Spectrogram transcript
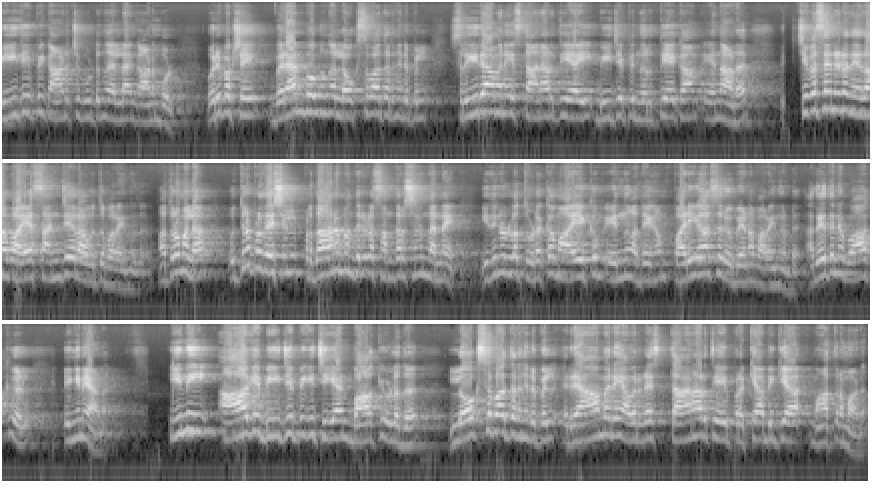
ബി ജെ പി കാണിച്ചു കൂട്ടുന്നതെല്ലാം കാണുമ്പോൾ ഒരുപക്ഷെ വരാൻ പോകുന്ന ലോക്സഭാ തെരഞ്ഞെടുപ്പിൽ ശ്രീരാമനെ സ്ഥാനാർത്ഥിയായി ബി നിർത്തിയേക്കാം എന്നാണ് ശിവസേനയുടെ നേതാവായ സഞ്ജയ് റാവത്ത് പറയുന്നത്. മാത്രമല്ല ഉത്തർപ്രദേശിൽ പ്രധാനമന്ത്രിയുടെ സന്ദർശനം തന്നെ ഇതിനുള്ള തുടക്കമായേക്കും എന്നും അദ്ദേഹം പരിഹാസ രൂപേണ പറയുന്നുണ്ട്. അദ്ദേഹത്തിന്റെ വാക്കുകൾ ഇങ്ങനെയാണ്. ഇനി ആകെ ബി ജെ പിക്ക് ചെയ്യാൻ ബാക്കിയുള്ളത് ലോക്സഭാ തെരഞ്ഞെടുപ്പിൽ രാമനെ അവരുടെ സ്ഥാനാർത്ഥിയായി പ്രഖ്യാപിക്കുക മാത്രമാണ്.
